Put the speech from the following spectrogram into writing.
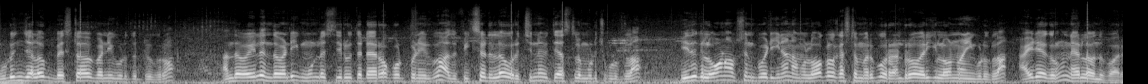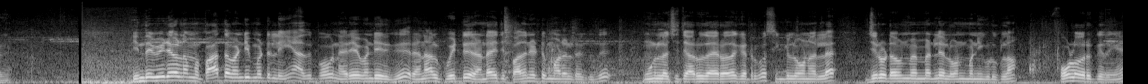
முடிஞ்ச அளவுக்கு பெஸ்ட்டாக பண்ணி கொடுத்துட்ருக்குறோம். அந்த வகையில் இந்த வண்டிக்கு மூணு லட்சத்தி இருபத்தெட்டாயிரரூவா கோட் பண்ணியிருக்கோம். அது ஃபிக்ஸடில் ஒரு சின்ன வித்தியாசத்தில் முடிச்சு கொடுக்கலாம். இதுக்கு லோன் ஆப்ஷன் போயிட்டீங்கன்னா நம்ம லோக்கல் கஸ்டமருக்கு ஒரு ரெண்டு ரூபா வரைக்கும் லோன் வாங்கி கொடுக்கலாம். ஐடியா இருக்கிறவங்க நேரில் வந்து பாருங்கள் இந்த வீடியோவில் நம்ம பார்த்த வண்டி மட்டும் இல்லைங்க. அது போக நிறைய வண்டி இருக்குது ரெனால் போயிட்டு ரெண்டாயிரத்தி பதினெட்டு மாடல் இருக்குது. மூணு லட்சத்தி அறுபதாயிரரூவா தான் கேட்டிருக்கோம். சிங்கிள் ஓனரில் ஜீரோ டவுன் பேமெண்ட்லேயே லோன் பண்ணி கொடுக்கலாம். போலோ இருக்குதுங்க.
